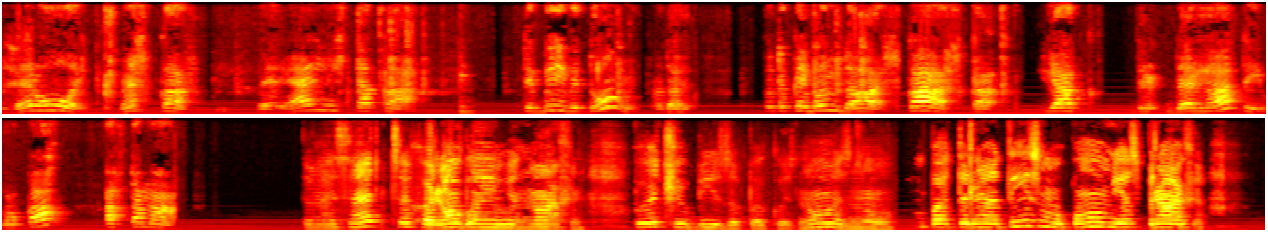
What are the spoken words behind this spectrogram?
герой, наш казки, реальність така. Тобі відомо, що таке бандаж, казка, як держати в руках автомат. Трясеться хоробрий нашим, плечі бій запекло знову знову. Патріотизму полум'я справжнє,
